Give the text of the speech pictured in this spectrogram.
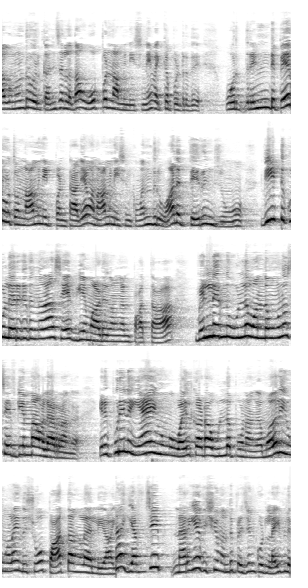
ஆகணுன்ற ஒரு கன்சர்ன்ல தான் ஓப்பன் நாமினேஷனே வைக்கப்படுறது. ஒரு ரெண்டு பேர் ஒருத்தன் நாமினேட் பண்ணிட்டாலே அவன் நாமினேஷனுக்கு வந்துருவான்னு தெரிஞ்சும். வீட்டுக்குள்ள இருக்குதுங்க தான் சேஃப் கேம் ஆடுறாங்கன்னு பார்த்தா வெளில இருந்து வந்தவங்களும் சேஃப் கேம் தான் விளையாடுறாங்க. எனக்கு புரியல ஏன் இவங்க வைல்ட் கார்டா உள்ள போனாங்க? முதல்ல இவங்கலாம் இந்த ஷோ பார்த்தாங்களா இல்லையா? ஏன்னா எஃப்ஜே நிறைய விஷயம் வந்து பிரஜன் கூட லைவ்ல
